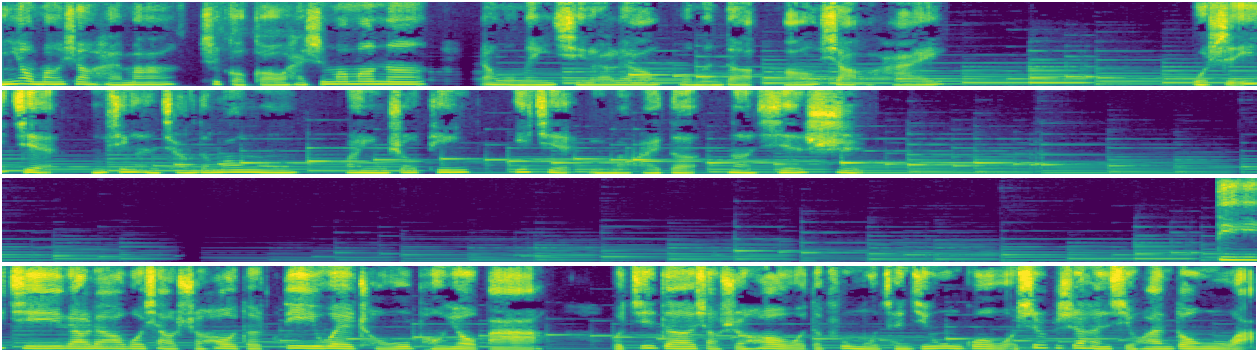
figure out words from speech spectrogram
你有猫小孩吗？是狗狗还是猫猫呢？让我们一起聊聊我们的毛小孩。我是一姐，灵性很强的猫奴，欢迎收听一姐与毛孩的那些事。集聊聊我小时候的第一位宠物朋友吧。我记得小时候，我的父母曾经问过我是不是很喜欢动物啊？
